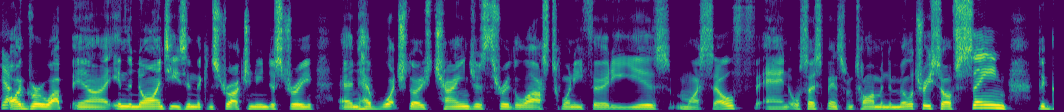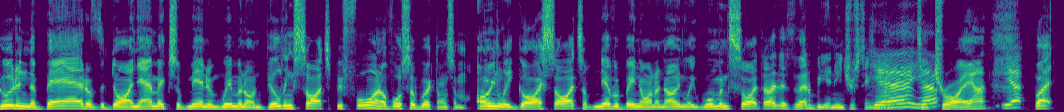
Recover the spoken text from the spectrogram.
Yep. I grew up uh, in the '90s in the construction industry and have watched those changes through the last 20, 30 years myself, and also spent some time in the military. So I've seen the good and the bad of the dynamics of men and women on building sites before, and I've also worked on some only guy sites. I've never been on an only woman site. though. That'd be an interesting Yeah, one to yep. try out. Yeah. But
